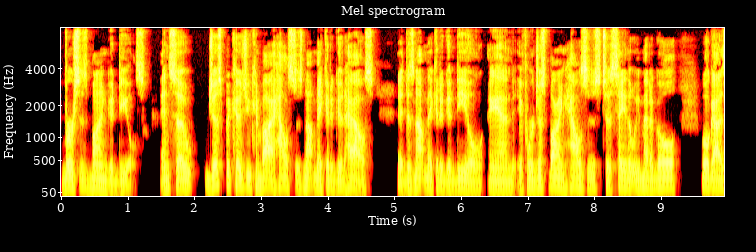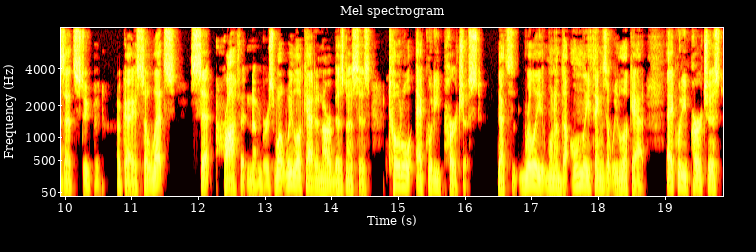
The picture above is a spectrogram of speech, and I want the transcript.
versus buying good deals. And so just because you can buy a house does not make it a good house. It does not make it a good deal. And if we're just buying houses to say that we met a goal, well, guys, that's stupid. Okay. So let's set profit numbers. What we look at in our business is total equity purchased. That's really one of the only things that we look at equity purchased,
